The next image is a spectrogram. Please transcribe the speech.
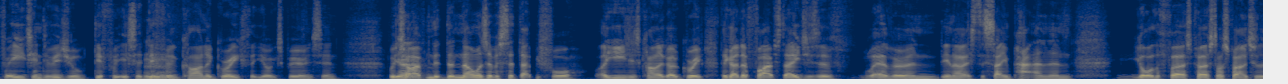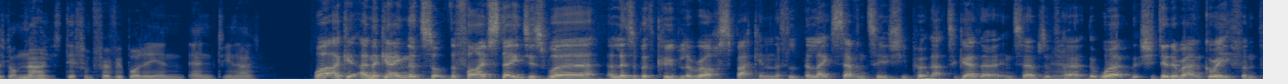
for each individual. Different. It's a different kind of grief that you're experiencing, which Mm. Yeah. I've no one's ever said that before. I you just kind of go grief. They go to five stages of whatever, and you know it's the same pattern. And you're the first person I've spoken to that's gone. No, it's different for everybody, and and you know. Well, and again, the sort of the five stages where Elisabeth Kübler-Ross back in the, the late seventies, she put that together in terms of her the work that she did around grief, and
